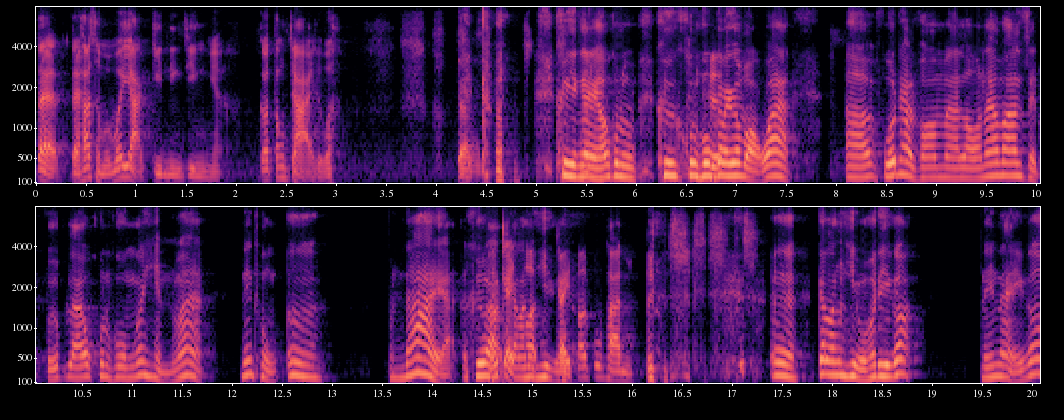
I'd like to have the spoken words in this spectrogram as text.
แต่แต่ถ้าสมมติว่าอยากกินจริง ๆ เนี่ยก็ต้องจ่ายถูกปะใช่คือยังไงครับคุณภูมิคือคุณภูมิกำลังจะบอกว่า อ่าฟู้ดแพลตฟอร์มมารอหน้าบ้านเสร็จปุ๊บแล้วคุณภูมิก็เห็นว่าในถุง เออ มันได้อะ คือแบบไก่กำลัทงอดหิวไก่ทอดผู้พัน เออกำลังหิวพอดีก็ไหนๆก็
